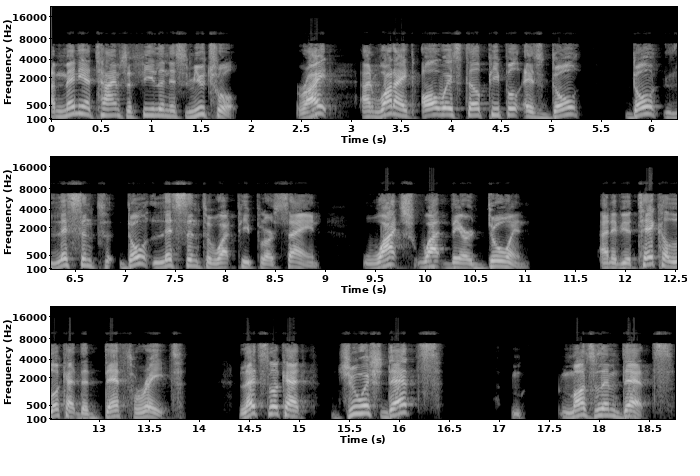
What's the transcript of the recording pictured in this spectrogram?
And many a times the feeling is mutual, right? And what I always tell people is don't don't listen to don't listen to what people are saying. Watch what they're doing. And if you take a look at the death rate, let's look at Jewish deaths, Muslim deaths.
